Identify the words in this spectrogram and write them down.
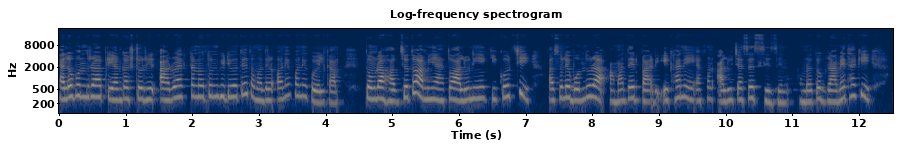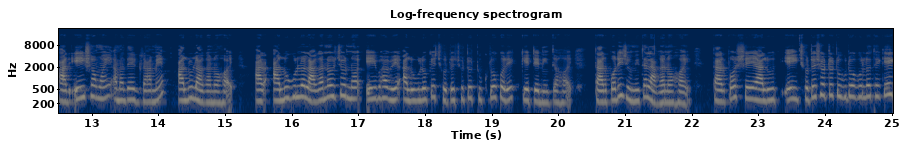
হ্যালো বন্ধুরা, প্রিয়াঙ্কা স্টোরির আরও একটা নতুন ভিডিওতে তোমাদের অনেক অনেক ওয়েলকাম। তোমরা ভাবছ তো আমি এত আলু নিয়ে কি করছি? আসলে বন্ধুরা, আমাদের বাড়ি এখানে এখন আলু চাষের সিজন আমরা তো গ্রামে থাকি আর এই সময় আমাদের গ্রামে আলু লাগানো হয়। আর আলুগুলো লাগানোর জন্য এইভাবে আলুগুলোকে ছোট ছোট টুকরো করে কেটে নিতে হয়। তারপরেই জমিতে লাগানো হয়। তারপর সেই আলু, এই ছোট ছোট টুকরোগুলো থেকেই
